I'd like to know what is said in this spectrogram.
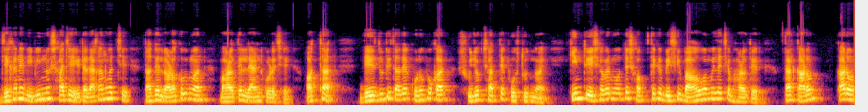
যেখানে বিভিন্ন সাজে এটা দেখানো হচ্ছে তাদের লড়াকু বিমান ভারতে ল্যান্ড করেছে। অর্থাৎ, দেশ দুটি তাদের কোনো প্রকার সুযোগ ছাড়তে প্রস্তুত নয়, কিন্তু এসবের মধ্যে সবথেকে বেশি বাহবা মিলেছে ভারতের। তার কারণ কারণ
